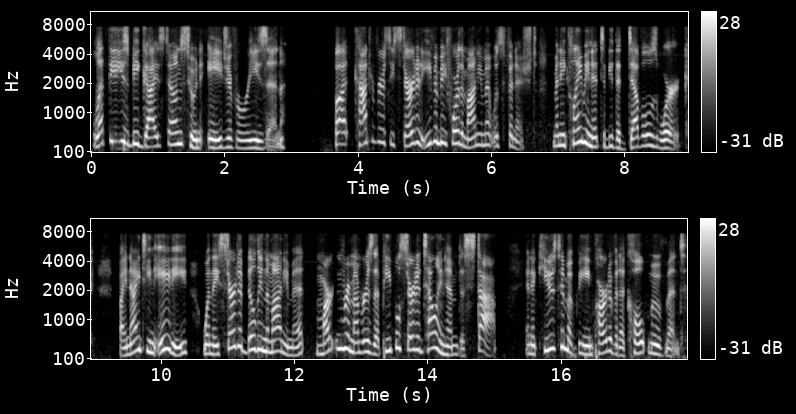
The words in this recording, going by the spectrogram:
Let these be guidestones to an age of reason. But controversy started even before the monument was finished, many claiming it to be the devil's work. By 1980, when they started building the monument, Martin remembers that people started telling him to stop and accused him of being part of an occult movement.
